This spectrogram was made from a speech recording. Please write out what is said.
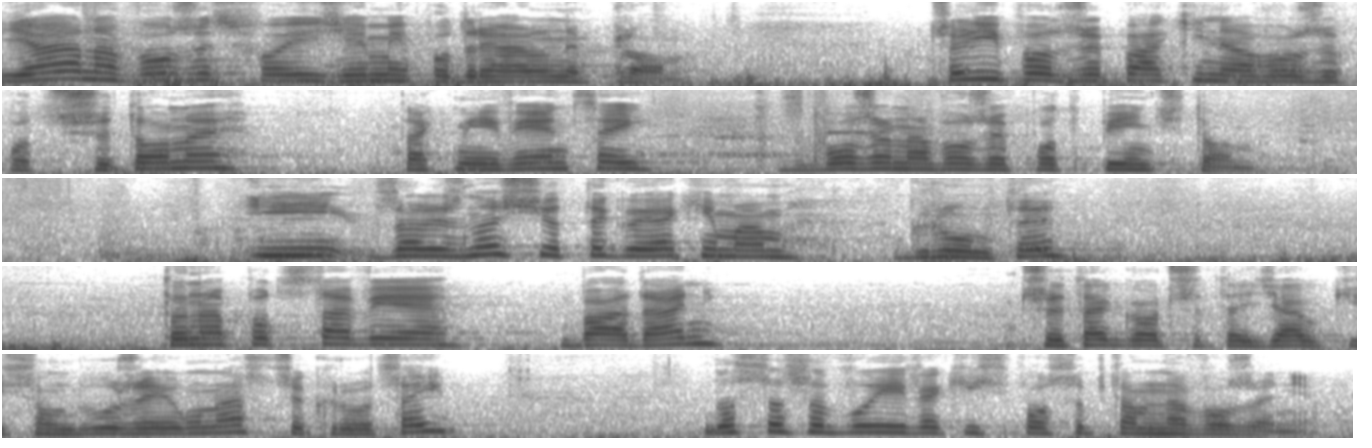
ja nawożę swoje ziemię pod realny plon. Czyli pod rzepaki nawożę pod 3 tony, tak mniej więcej. Zboże nawożę pod 5 ton. I w zależności od tego, jakie mam grunty, to na podstawie badań, czy tego, czy te działki są dłużej u nas, czy krócej, dostosowuję w jakiś sposób tam nawożenie.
